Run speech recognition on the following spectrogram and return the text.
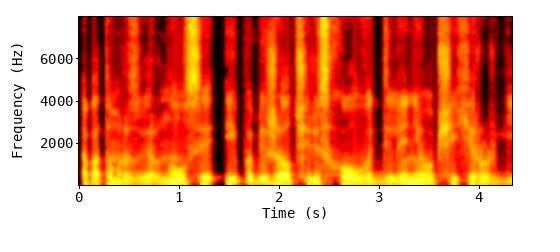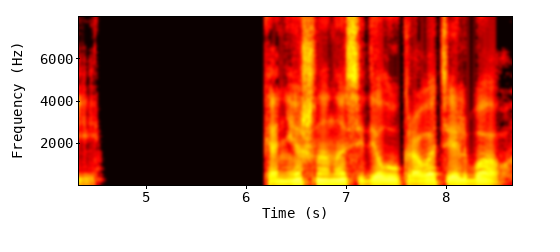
а потом развернулся и побежал через холл в отделение общей хирургии. Конечно, она сидела у кровати Эльбао,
